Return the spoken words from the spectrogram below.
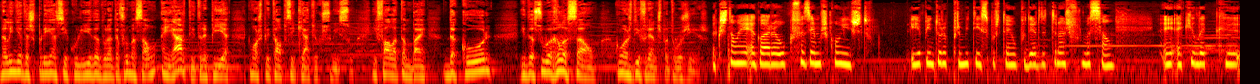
na linha da experiência colhida durante a formação em arte e terapia no Hospital Psiquiátrico Suíço. E fala também da cor e da sua relação com as diferentes patologias. A questão é agora o que fazemos com isto. E a pintura permite isso porque tem o poder de transformação é aquilo é que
